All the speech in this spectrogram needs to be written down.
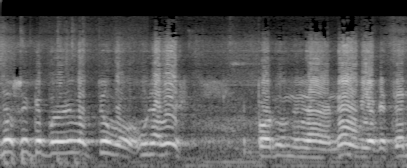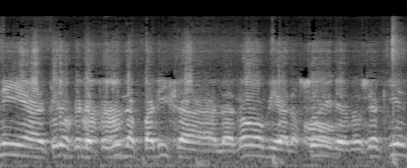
no sé qué problema tuvo una vez por una novia que tenía, creo que le pegó una paliza a la novia, a la suegra, no sé a quién,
